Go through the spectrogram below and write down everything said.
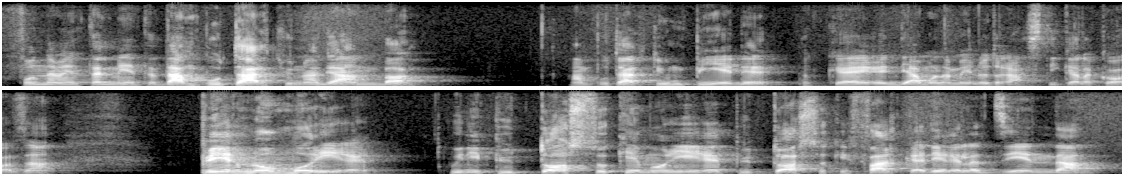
fondamentalmente ad amputarti una gamba amputarti un piede, ok? Rendiamola meno drastica la cosa, per non morire. Quindi piuttosto che morire, piuttosto che far cadere l'azienda,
